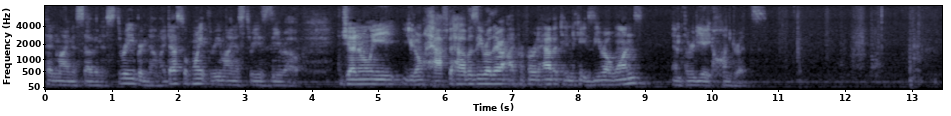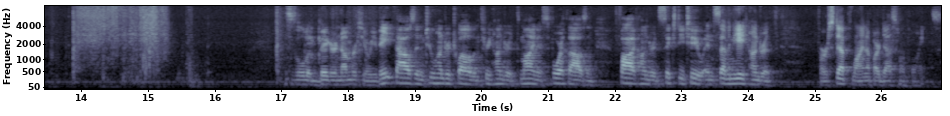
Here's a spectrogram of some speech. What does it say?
10 minus 7 is 3. Bring down my decimal point. 3 minus 3 is 0. Generally, you don't have to have a 0 there. I prefer to have it to indicate zero ones and 38 hundredths. This is a little bit bigger numbers here. We have 8,212 and 300ths minus 4,562 and 78 hundredths. First step, line up our decimal points.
